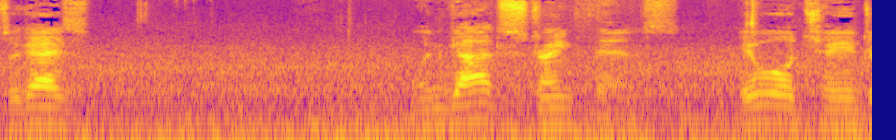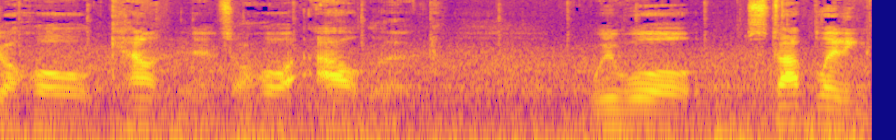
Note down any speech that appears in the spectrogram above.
So, guys, when God strengthens, it will change a whole countenance, a whole outlook. We will stop letting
